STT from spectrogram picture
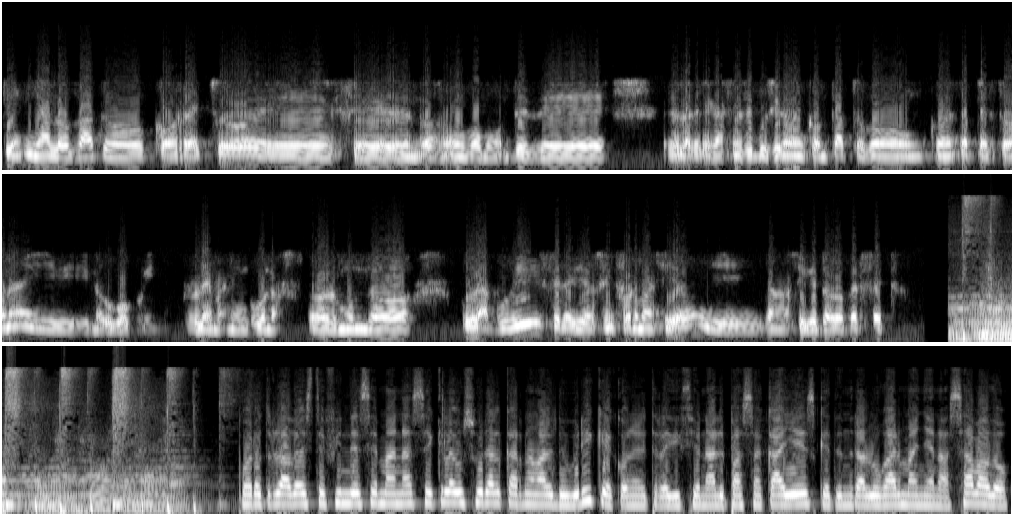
tenía los datos correctos, eh, se- no- como desde la delegación se pusieron en contacto con, con estas personas y, no hubo problemas ninguno. Todo el mundo pudo acudir, se le dio esa información y bueno, así que todo perfecto. Por otro lado, este fin de semana se clausura el Carnaval de Ubrique con el tradicional pasacalles que tendrá lugar mañana sábado.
